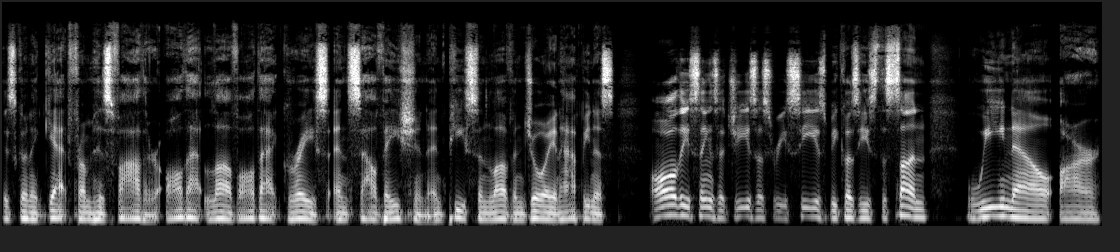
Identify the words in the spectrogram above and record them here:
is going to get from his Father, all that love, all that grace and salvation and peace and love and joy and happiness, all these things that Jesus receives because he's the Son, we now are.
